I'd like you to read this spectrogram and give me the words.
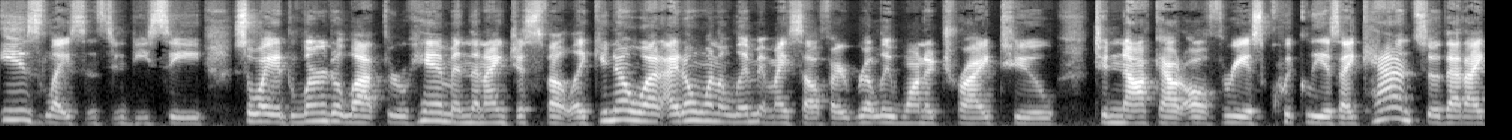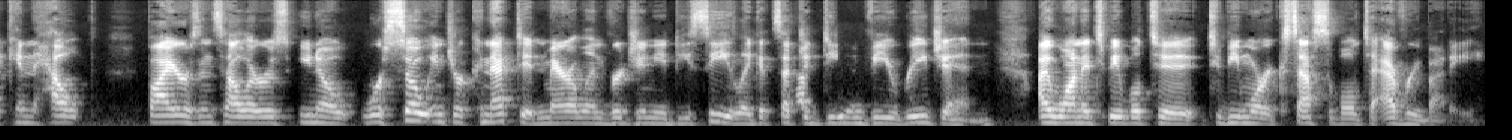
is licensed in DC, so I had learned a lot through him. And then I just felt like, you know what, I don't want to limit myself. I really want to try to to knock out all three as quickly as I can so that I can help buyers and sellers, you know, we're so interconnected, Maryland, Virginia, DC, like it's such a DMV region. I wanted to be able to to be more accessible to everybody.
